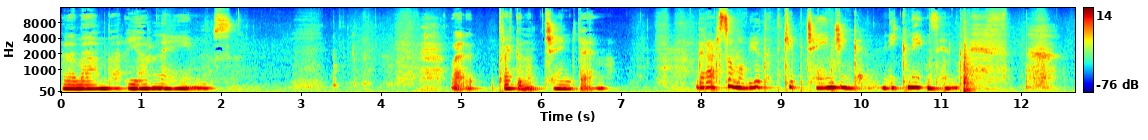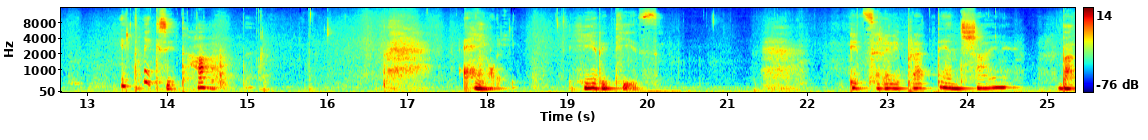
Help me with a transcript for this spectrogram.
remember your names. Well, try to not change them. There are some of you that keep changing nicknames and it hard. Anyway, here it is. It's really pretty and shiny, but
